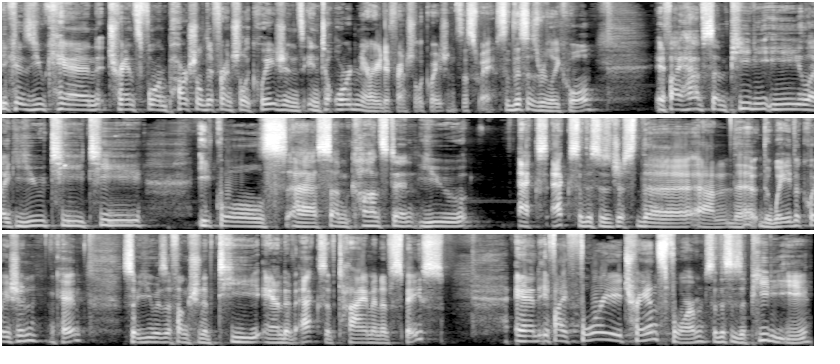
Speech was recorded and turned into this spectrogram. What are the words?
because you can transform partial differential equations into ordinary differential equations this way. So this is really cool. If I have some PDE like UTT equals uh, some constant UXX, so this is just the, um, the, the wave equation, okay? So U is a function of t and of x, of time and of space. And if I Fourier transform, so this is a PDE,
